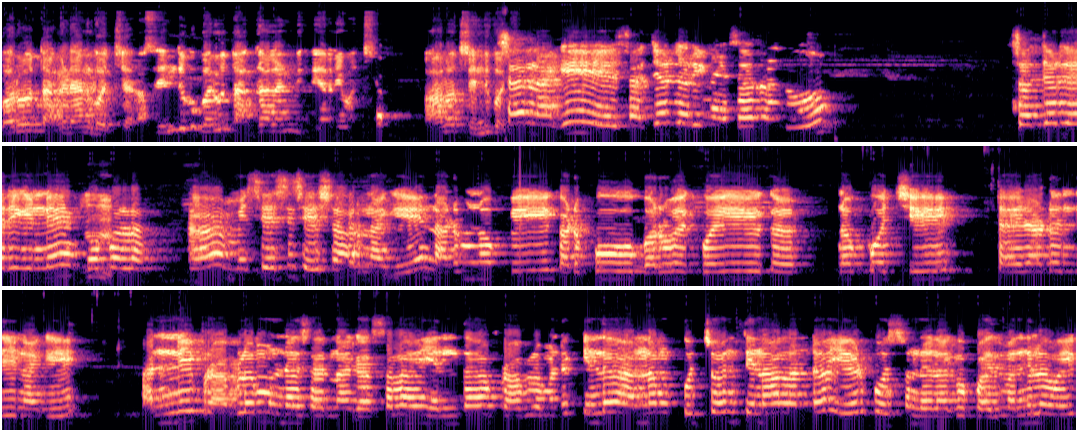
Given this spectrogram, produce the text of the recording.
బరువు తగ్గడానికి వచ్చారు అసలు ఎందుకు బరువు తగ్గాలని మీకు నిర్ణయం వచ్చింది ఆలోచన ఎందుకు సార్ నాకు సర్జరీ జరిగినాయి సార్ రెండు. సర్జరీ జరిగిండే లోపల మిస్ చేసి చేసినారు నాకు. నడుము నొప్పి కడుపు బరువు ఎక్కువై నొప్పి వచ్చి థైరాయిడ్ ఉంది నాకు. అన్ని ప్రాబ్లం ఉన్నాయి సార్ నాకు. అసలు ఎంత ప్రాబ్లం అంటే కింద అన్నం కూర్చొని తినాలంటే ఏడుపు వస్తుండే నాకు. పది మందిలో పోయి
